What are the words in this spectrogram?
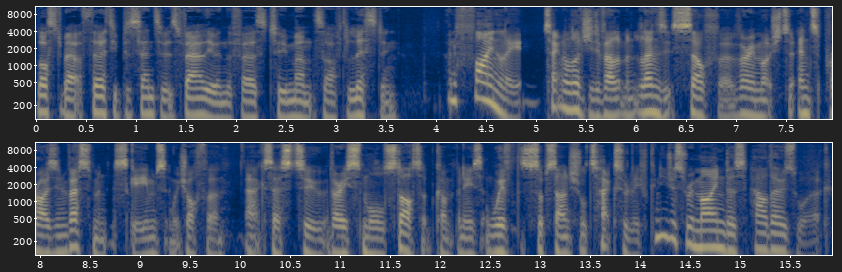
lost about 30% of its value in the first two months after listing. And finally, technology development lends itself uh, very much to enterprise investment schemes, which offer access to very small startup companies with substantial tax relief. Can you just remind us how those work?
